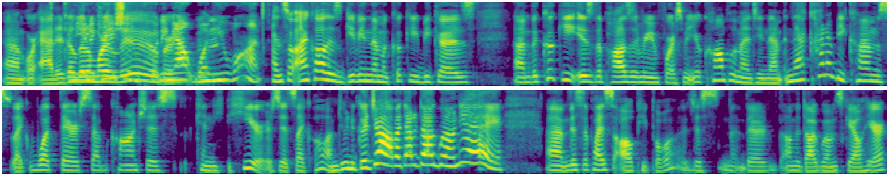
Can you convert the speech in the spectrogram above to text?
um, or added a little more lube, putting or- out what you want. and so I call this giving them a cookie because um, the cookie is the positive reinforcement. You're complimenting them, and that kind of becomes like what their subconscious can hear. So it's like, oh, I'm doing a good job. I got a dog bone. Yay. Um, this applies to all people, just they're on the dog bone scale here.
